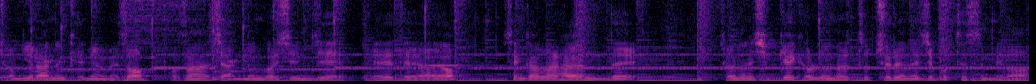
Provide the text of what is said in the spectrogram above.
정의라는 개념에서 벗어나지 않는 것인지에 대하여 생각을 하였는데 저는 쉽게 결론을 도출해내지 못했습니다.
